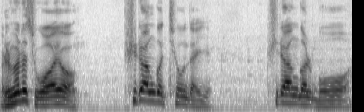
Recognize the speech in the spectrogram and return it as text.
얼마나 좋아요. 필요한 거 채운다 이게 필요한 걸 뭐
